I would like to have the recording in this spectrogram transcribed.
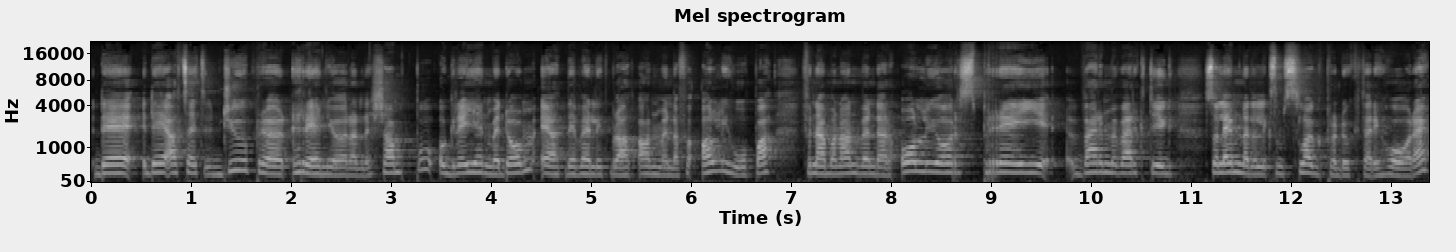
Det, det är alltså ett djuprengörande shampoo och grejen med dem är att det är väldigt bra att använda för allihopa. För när man använder oljor, spray, värmeverktyg så lämnar det liksom slaggprodukter i håret.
